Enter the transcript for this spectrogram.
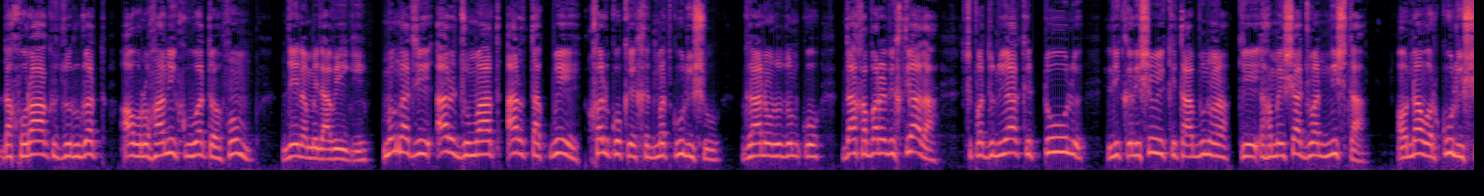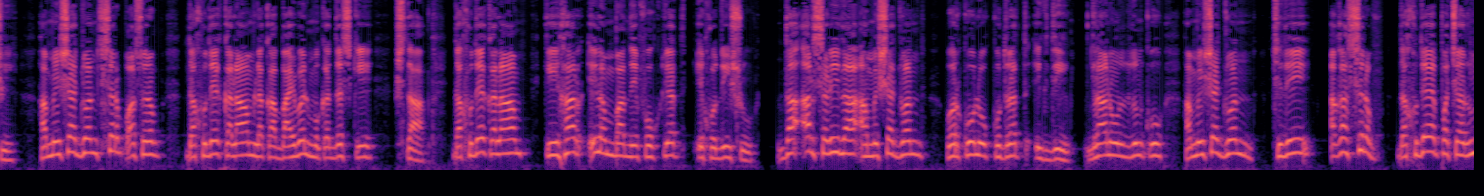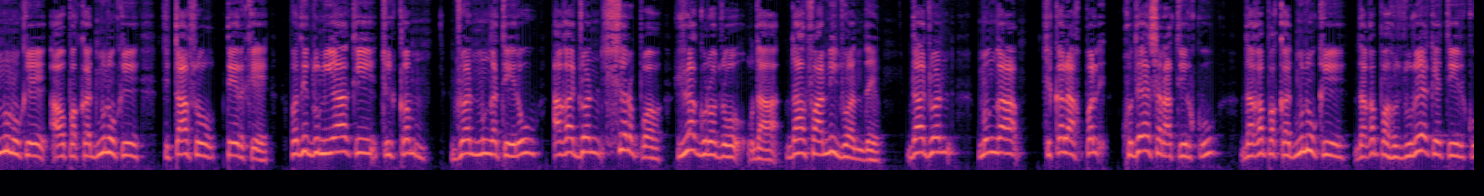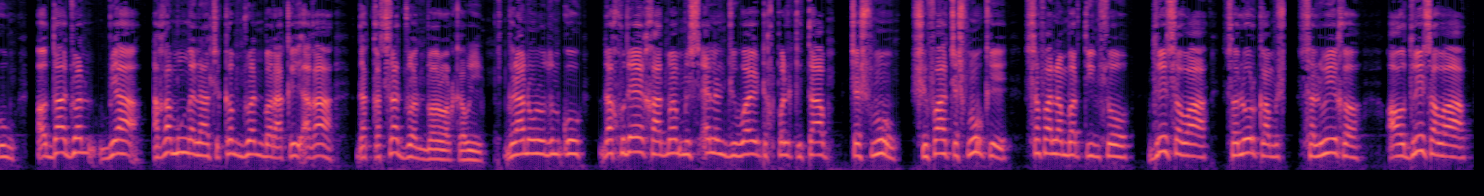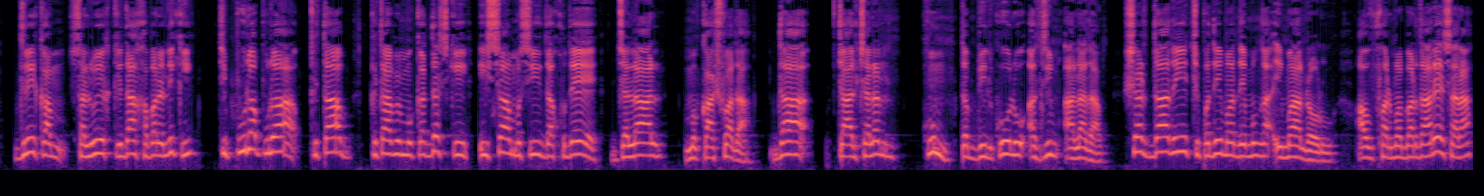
د خوراک ضرورت او روحاني قوت هم دینه ملاويږي مونږه چې ار جمعات ار تقوی خلکو کې خدمت کولی شو ګران اوردونکو دا خبره اړتیا ده چې په دنیا کې ټول لیکل شوی کتابونه کې همیشا ژوند نشتا او نه ورکول شي همیشا ژوند صرف او صرف د خدای کلام لکه بایبل مقدس کې شتا د خدای کلام کې هر علم باندې فوقیت اخودي شو دا ارسړی لا همیشه ژوند ورکولو قدرت اګدي ګران اوردونکو همیشه ژوند چې دی هغه صرف د خدای په چرونو کې او په قدمونو کې چې تاسو تیر کې په دې دنیا کې چې کم ژوند مونږ تیرو هغه ژوند صرف لګ ورځو دا دا فانی ژوند دی دا ژوند مونږه چې کله خپل خدای سره تیر کو دغه په قدمونو کې دغه په حضور کې تیر کو او دا ژوند بیا هغه مونږ لا چې کم ژوند براکې هغه د کثرت ژوند بر ور کوي ګرانو رودونکو د خدای خادمه مس ایلن جی وایټ خپل کتاب چشمو شفا چشمو کې صفه نمبر 300 درې سوا سلور کم سلويخ او درې سوا درې کم سلويخ کې دا خبره لیکي چې پورا پورا کتاب کتاب مقدس کې عیسی مسیح د خوده جلال مکاشوا دا دا چال چلن هم تبديل کولو عظیم اعلی دا شرط دا دی چې په دې باندې مونږه ایمان وروړو او فرمانبرداري سره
